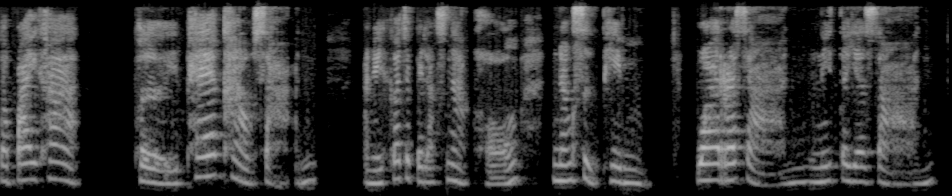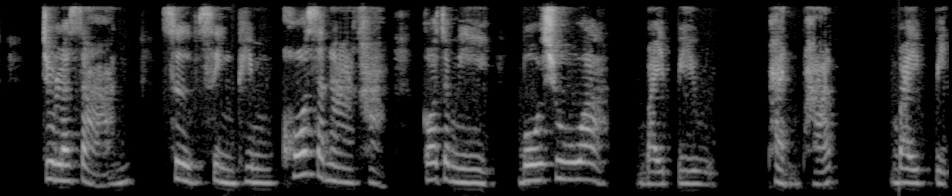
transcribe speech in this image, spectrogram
ต่อไปค่ะ เผยแพร่ข่าวสาร อันนี้ก็จะเป็นลักษณะของหนังสือพิมพ์ วารสาร นิตยสาร จุลสาร สืบสิ่งพิมพ์โฆษณาค่ะ ก็จะมีโบชัว ใบปลิว แผ่นพับ ใบปิด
